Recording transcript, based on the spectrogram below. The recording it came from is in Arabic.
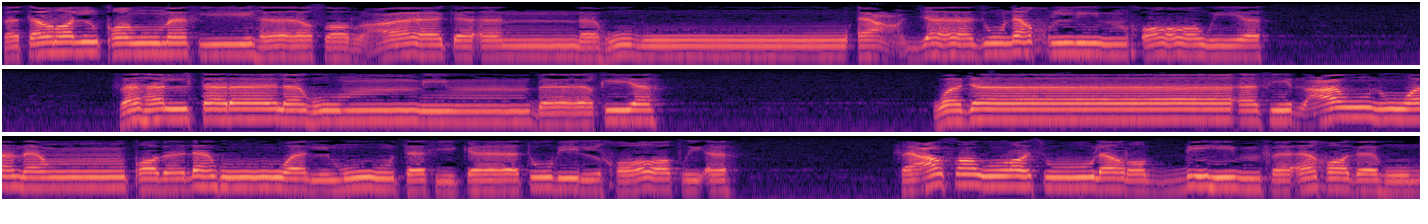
فترى القوم فيها صرعا كأنهم أعجاز نخل خاوية. فهل ترى لهم من باقية؟ وجاء فرعون ومن قبله والمؤتفكات بالخاطئة فعصوا رسول ربهم فأخذهم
